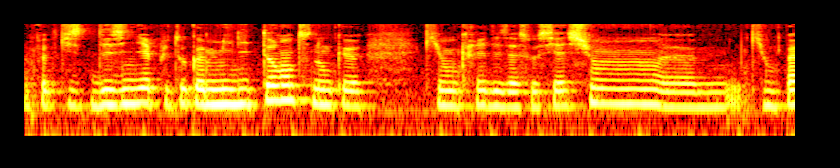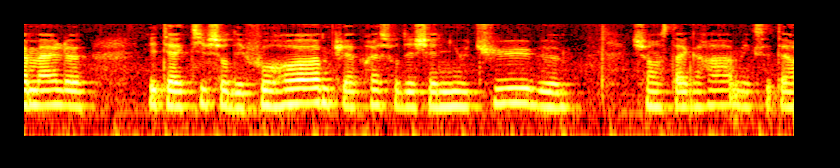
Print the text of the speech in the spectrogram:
en fait, qui se désignaient plutôt comme militantes, donc euh, qui ont créé des associations, euh, qui ont pas mal été actives sur des forums, puis après sur des chaînes YouTube, sur Instagram, etc.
